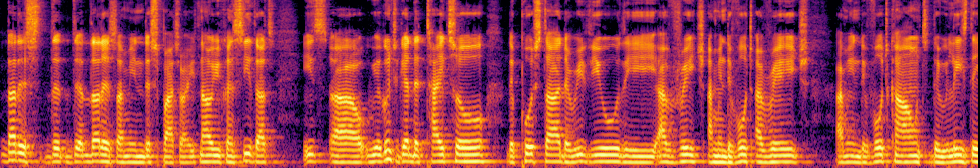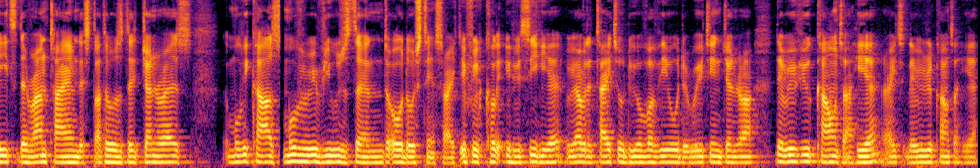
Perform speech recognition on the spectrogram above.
that is the, the that is I mean this part right now you can see that is uh, we are going to get the title, the poster, the review, the average. I mean the vote average I mean, the vote count, the release dates, the runtime, the status, the genres, movie cast, movie reviews, and all those things, right? If you if you see here, we have the title, the overview, the rating, genre, the review count are here, right? The review counts are here.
